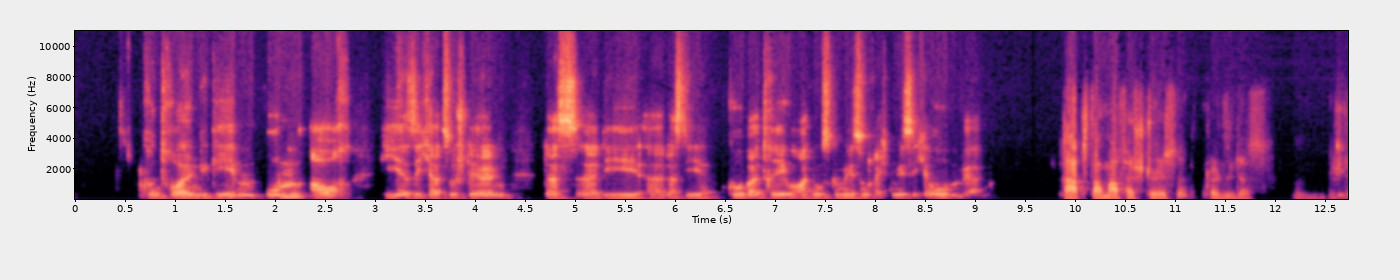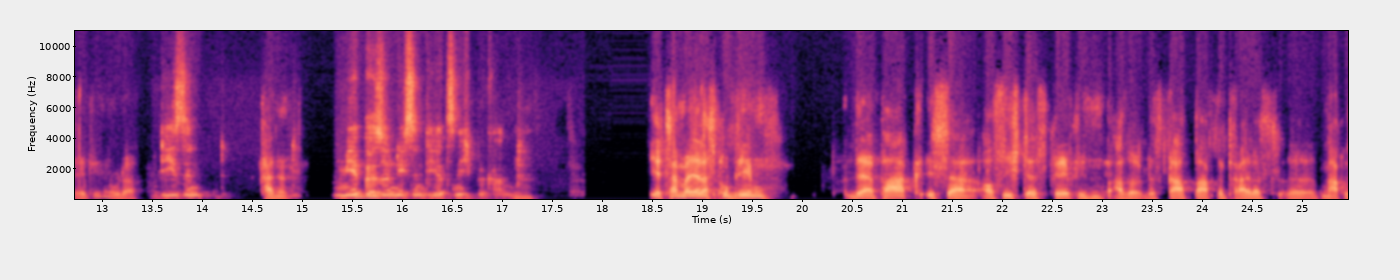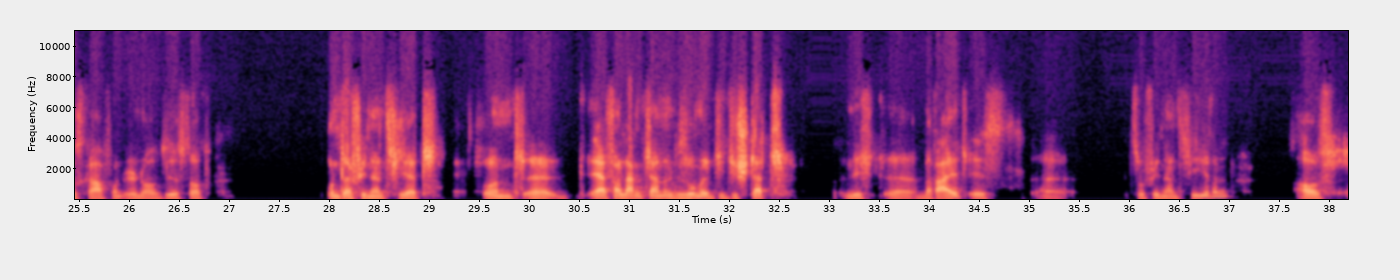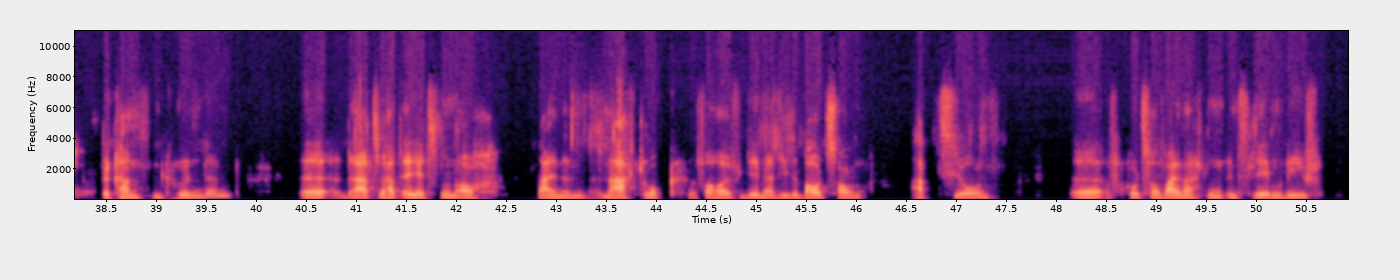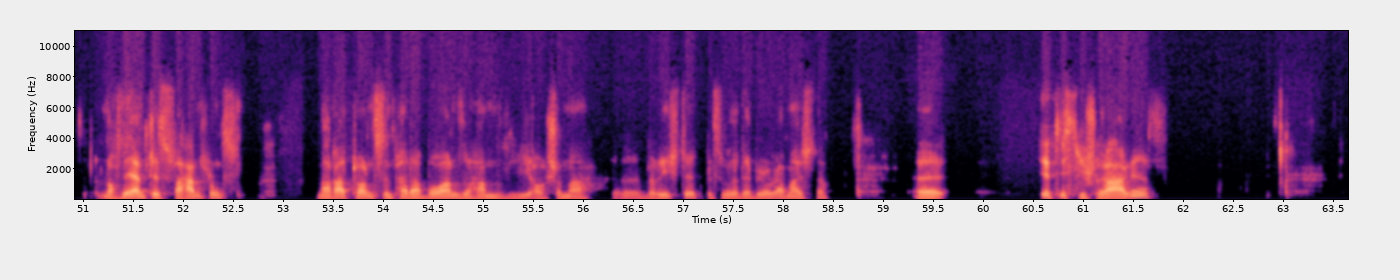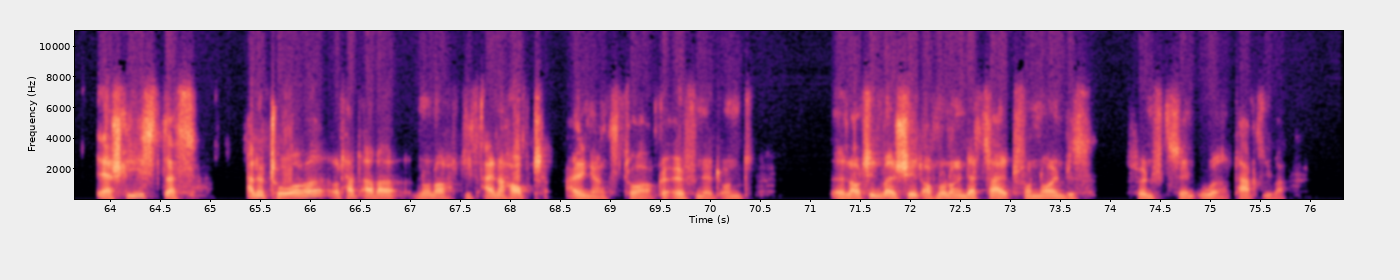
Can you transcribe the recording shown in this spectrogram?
Kontrollen gegeben, um auch hier sicherzustellen, dass, äh, die, äh, dass die Kurbeiträge ordnungsgemäß und rechtmäßig erhoben werden. Gab es da mal Verstöße? Können Sie das bestätigen? Oder? Die sind keine. Mir persönlich sind die jetzt nicht bekannt. Mhm. Jetzt haben wir ja das Problem, der Park ist ja aus Sicht des gräflichen, also des Grafparkbetreibers äh, Markus Graf von Ölnau und Siersdorf unterfinanziert. Und äh, er verlangt ja eine Summe, die die Stadt nicht äh, bereit ist äh, zu finanzieren, aus bekannten Gründen. Äh, dazu hat er jetzt nun auch seinen Nachdruck verholfen, indem er diese Bauzaunaktion äh, kurz vor Weihnachten ins Leben rief, noch während des Verhandlungsmarathons in Paderborn, so haben Sie auch schon mal äh, berichtet, beziehungsweise der Bürgermeister. Äh, jetzt ist die Frage, er schließt das alle Tore und hat aber nur noch dieses eine Haupteingangstor geöffnet und äh, laut Hinweisschild auch nur noch in der Zeit von 9 bis 15 Uhr tagsüber.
